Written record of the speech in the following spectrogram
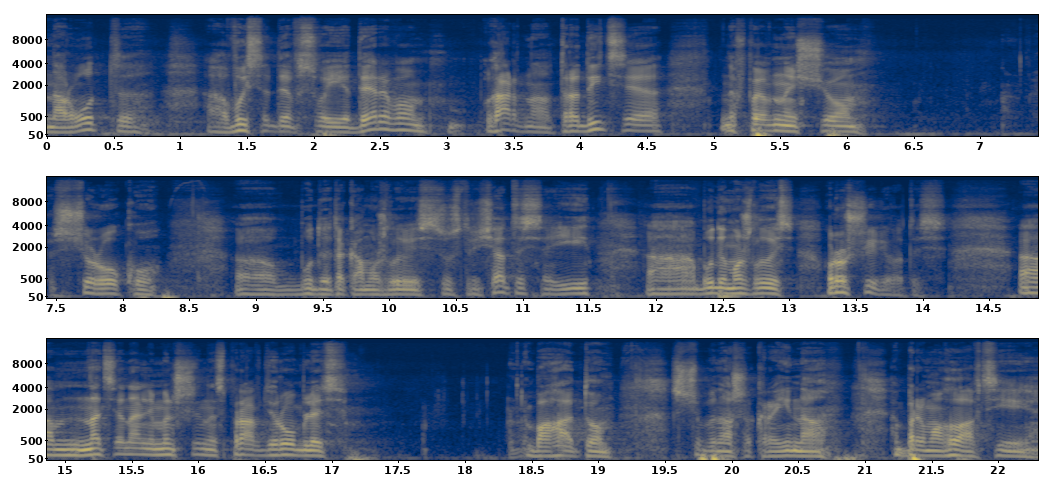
народ висадив своє дерево. Гарна традиція. Впевнений, що щороку е, буде така можливість зустрічатися і е, буде можливість розширюватись. Е, Національні меншини справді роблять багато, щоб наша країна перемогла в цій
